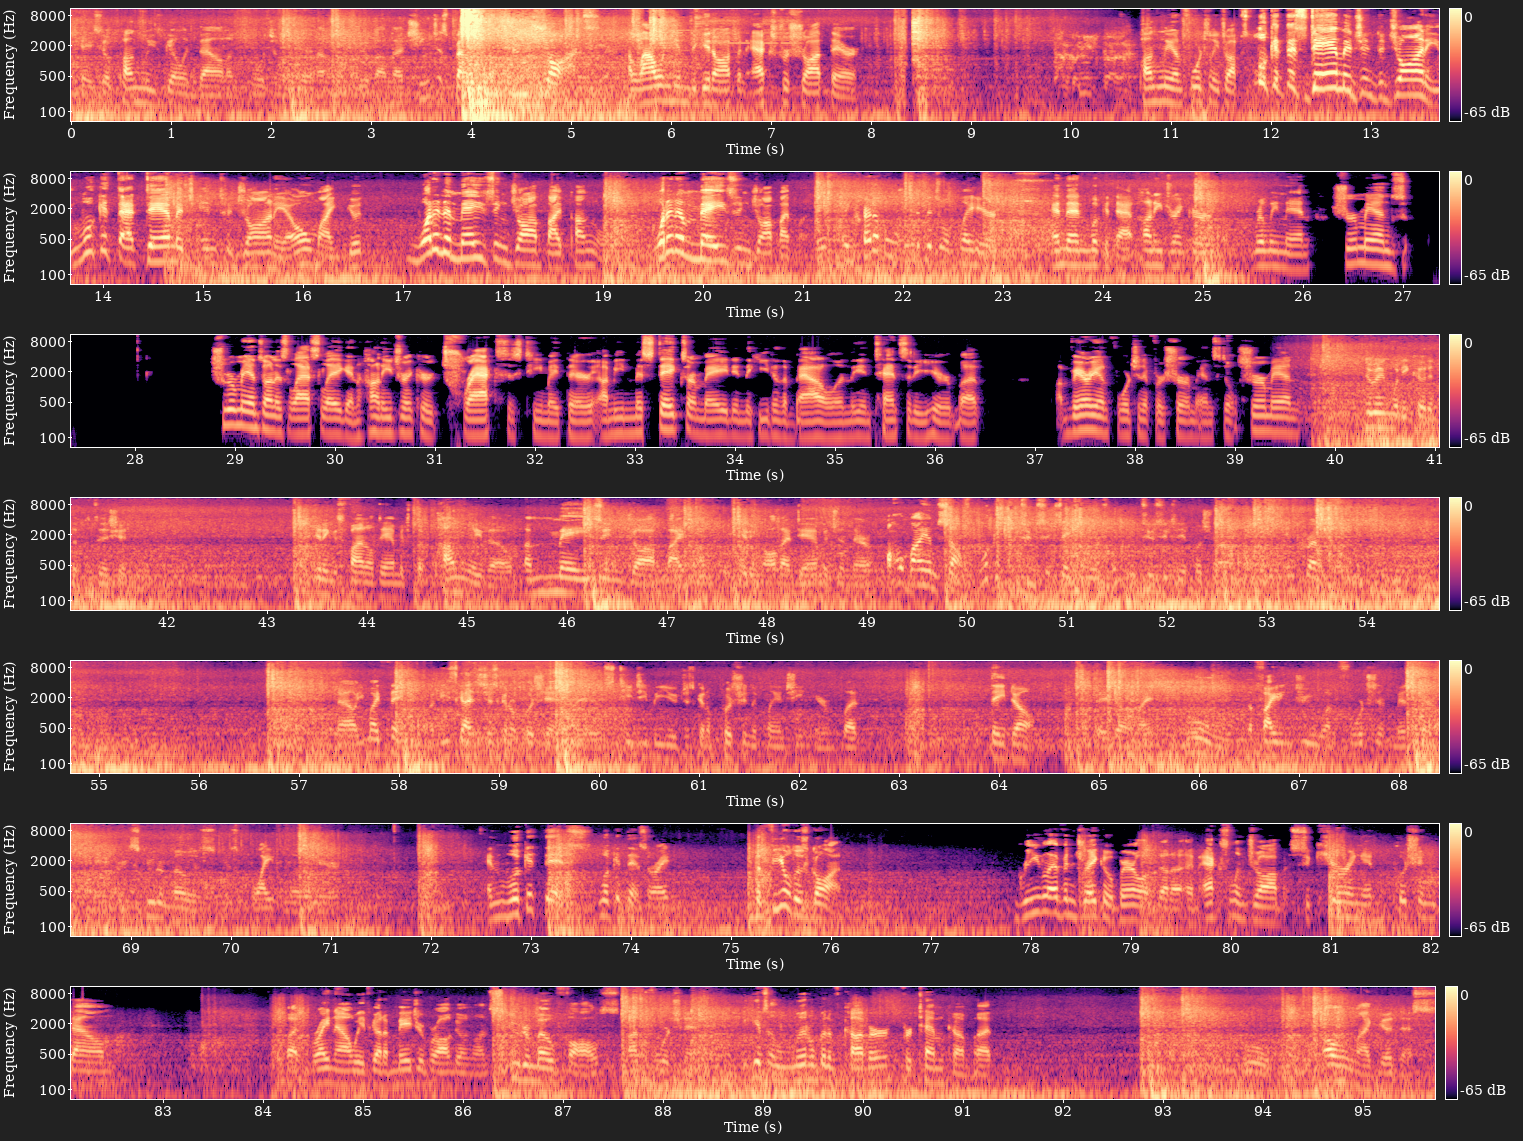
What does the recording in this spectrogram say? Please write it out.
Okay, so Pungley's going down, unfortunately. There's nothing to do about that. Sheen just bounced two shots, allowing him to get off an extra shot there. Pungley unfortunately drops. Look at this damage into Johnny. Look at that damage into Johnny. Oh my good. What an amazing job by Pungley. What an amazing job by Pungley. Incredible individual play here. And then look at that. Honey Drinker. Really, man. Sherman's Sureman's on his last leg, and Honey Drinker tracks his teammate there. I mean, mistakes are made in the heat of the battle and the intensity here, but uh, very unfortunate for Sherman still. Sherman doing what he could in the position, getting his final damage, but Pungley, though, amazing job by Pungley getting all that damage in there all by himself. Look at the 268 force, look at the 268 push around. Incredible. Now, you might think, are these guys just going to push in? Is TGBU just going to push into Clan Sheen here? But they don't. They don't, right? Ooh, the Fighting Jew, unfortunate miss there. Scooter Mo is, quite low here. And look at this. Look at this, alright? The field is gone. Greenlev and Draco Barrel have done a, an excellent job securing it, pushing down, but right now we've got a major brawl going on. Scooter Mo falls. Unfortunate. He gives a little bit of cover for Temka, but... Ooh. Oh my goodness.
